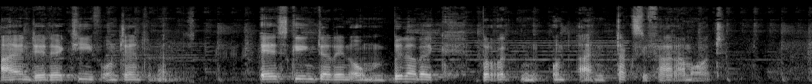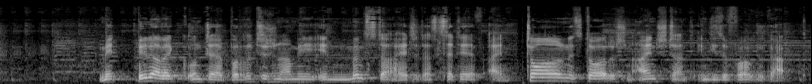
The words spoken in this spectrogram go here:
Ein Detektiv und Gentleman. Es ging darin um Billerbeck, Briten und einen Taxifahrermord. Mit Billerbeck und der britischen Armee in Münster hätte das ZDF einen tollen historischen Einstand in diese Folge gehabt.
